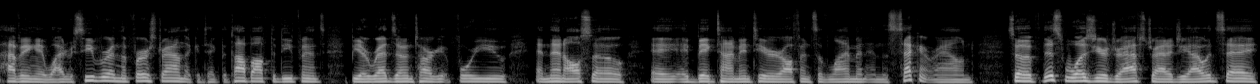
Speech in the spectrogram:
having a wide receiver in the first round that can take the top off the defense, be a red zone target for you, and then also a, a big time interior offensive lineman in the second round. So if this was your draft strategy, I would say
